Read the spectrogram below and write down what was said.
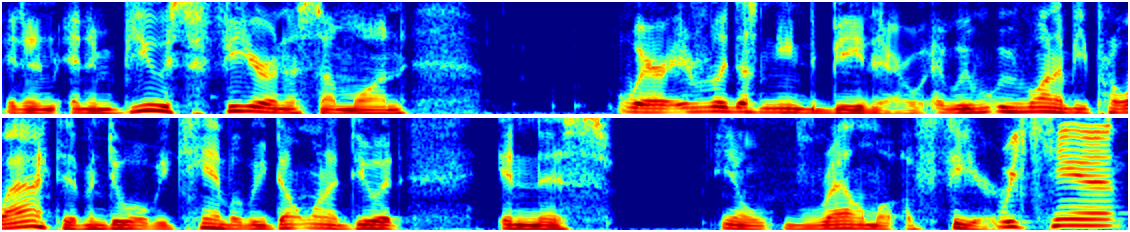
it, it imbues fear into someone where it really doesn't need to be there. We, we want to be proactive and do what we can, but we don't want to do it in this you know realm of fear. We can't,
